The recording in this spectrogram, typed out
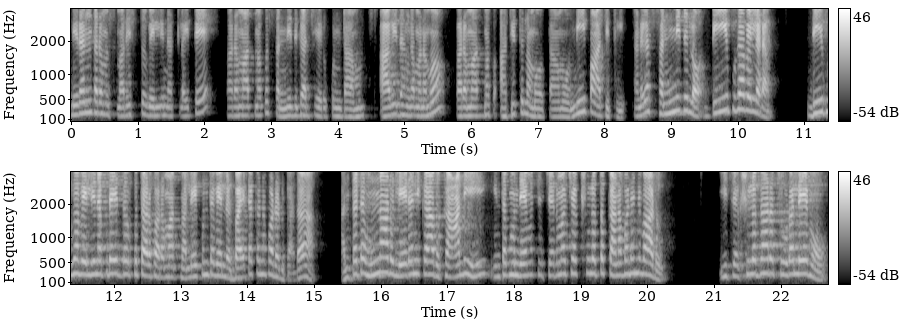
నిరంతరం స్మరిస్తూ వెళ్ళినట్లయితే పరమాత్మకు సన్నిధిగా చేరుకుంటాము. ఆ విధంగా మనము పరమాత్మకు అతిథులమవుతాము. నీపాతిథి అనగా సన్నిధిలో డీప్గా వెళ్ళడం. డీప్గా వెళ్ళినప్పుడే దొరుకుతాడు పరమాత్మ. లేకుంటే వెళ్ళాడు. బయట కనపడడు కదా. అంతటా ఉన్నాడు లేడని కాదు. కానీ ఇంతకు ముందు ఏమొచ్చింది చర్మ చక్షులతో కనబడని వాడు. ఈ చక్షుల ద్వారా చూడలేము.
